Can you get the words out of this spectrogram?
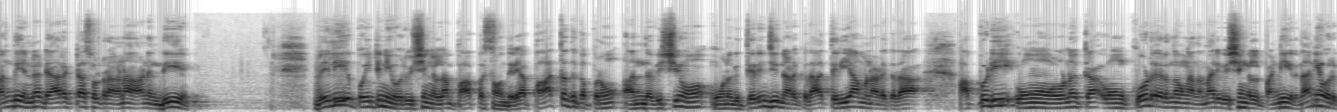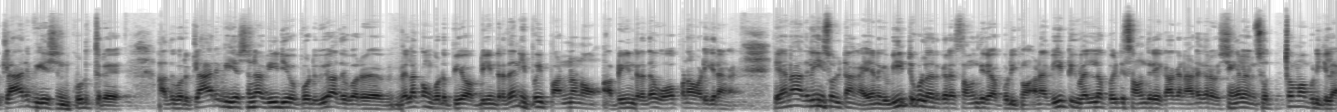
வந்து என்ன டைரக்டாக சொல்கிறாங்கன்னா ஆனந்தி வெளியே போயிட்டு நீ ஒரு விஷயங்கள்லாம் பார்ப்ப சௌந்தர்யா. பார்த்ததுக்கப்புறம் அந்த விஷயம் உனக்கு தெரிஞ்சு நடக்குதா? தெரியாமல் நடக்குதா? அப்படி உன் உனக்கு உன் கூட இருந்தவங்க அந்த மாதிரி விஷயங்கள் பண்ணியிருந்தா நீ ஒரு கிளாரிஃபிகேஷன் கொடுத்துரு. அதுக்கு ஒரு கிளாரிஃபிகேஷனாக வீடியோ போடுவியோ அதுக்கு ஒரு விளக்கம் கொடுப்பியோ அப்படின்றத நீ போய் பண்ணணும் அப்படின்றத ஓப்பனாக வடிக்கிறாங்க. ஏன்னா அதுலேயும் சொல்லிட்டாங்க எனக்கு வீட்டுக்குள்ளே இருக்கிற சௌந்தர்யா பிடிக்கும். ஆனால் வீட்டுக்கு வெளில போயிட்டு சௌந்தர்யாக்காக நடக்கிற விஷயங்கள் எனக்கு சுத்தமாக பிடிக்கல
